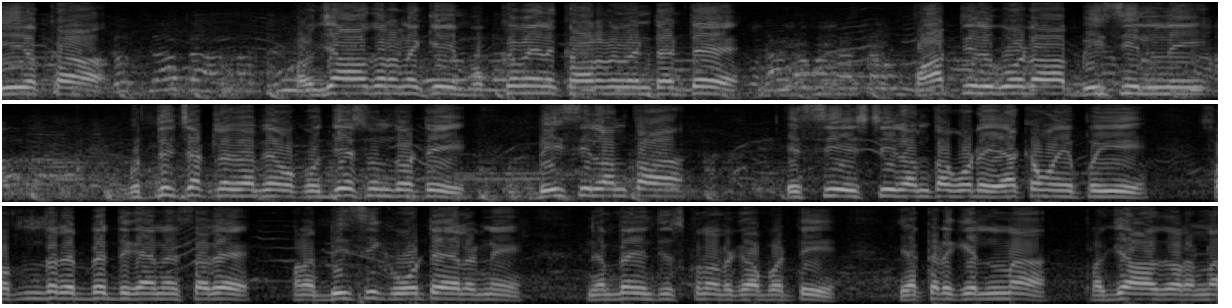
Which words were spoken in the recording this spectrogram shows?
ఈ యొక్క ప్రజాదరణకి ముఖ్యమైన కారణం ఏంటంటే పార్టీలు కూడా బీసీలని గుర్తించట్లేదనే ఒక ఉద్దేశంతో బీసీలంతా ఎస్సీ ఎస్టీలంతా కూడా ఏకమైపోయి స్వతంత్ర అభ్యర్థిగా అయినా సరే మన బీసీకి ఓటేయాలని నిర్ణయం తీసుకున్నారు కాబట్టి ఎక్కడికి వెళ్ళినా ప్రజా ఆదరణ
